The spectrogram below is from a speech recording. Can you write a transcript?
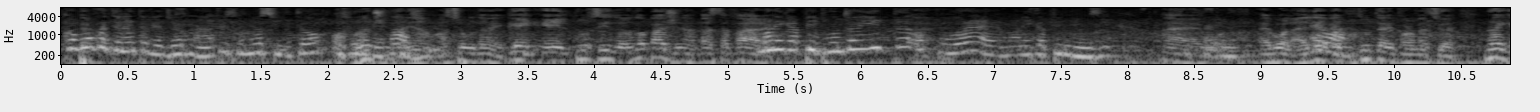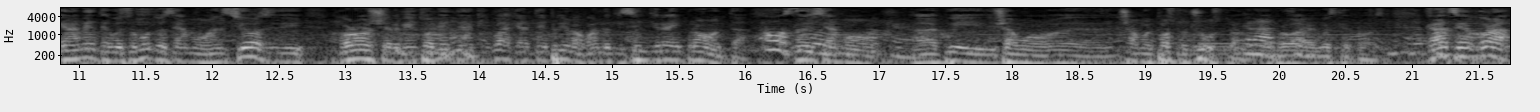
Comunque tenetevi aggiornati sul mio sito o sulla non mia pagina. assolutamente, che è il tuo sito, la tua pagina, basta fare. monicap.it oppure Monica P Music. Eh, buona, è buona, e lì avete voilà. tutte le informazioni. Noi chiaramente a questo punto siamo ansiosi di conoscere eventualmente anche qualche anteprima quando ti sentirai pronta. Oh, Noi siamo ok. eh, qui, diciamo, eh, diciamo il posto giusto per Grazie. provare queste cose. Grazie. Grazie ancora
